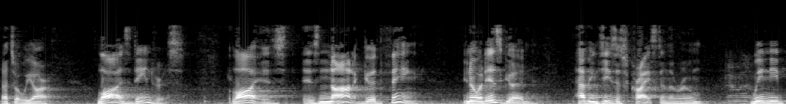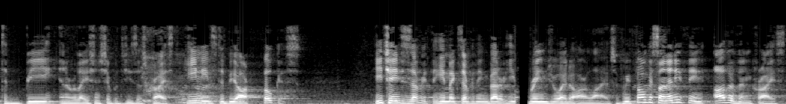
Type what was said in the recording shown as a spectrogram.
That's what we are. Law is dangerous. Law is is not a good thing. You know, it is good having Jesus Christ in the room. We need to be in a relationship with Jesus Christ. He needs to be our focus. He changes everything. He makes everything better. He brings joy to our lives. If we focus on anything other than Christ,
